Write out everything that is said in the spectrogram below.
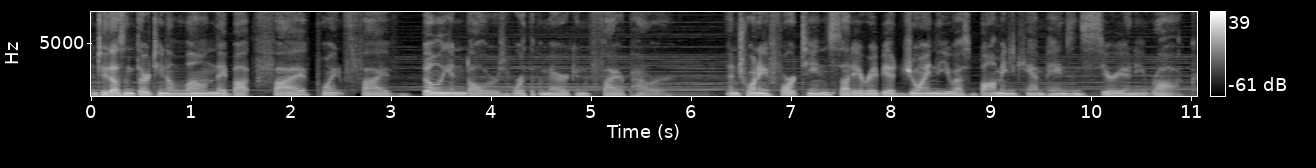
In 2013 alone, they bought $5.5 billion worth of American firepower. In 2014, Saudi Arabia joined the U.S. bombing campaigns in Syria and Iraq.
